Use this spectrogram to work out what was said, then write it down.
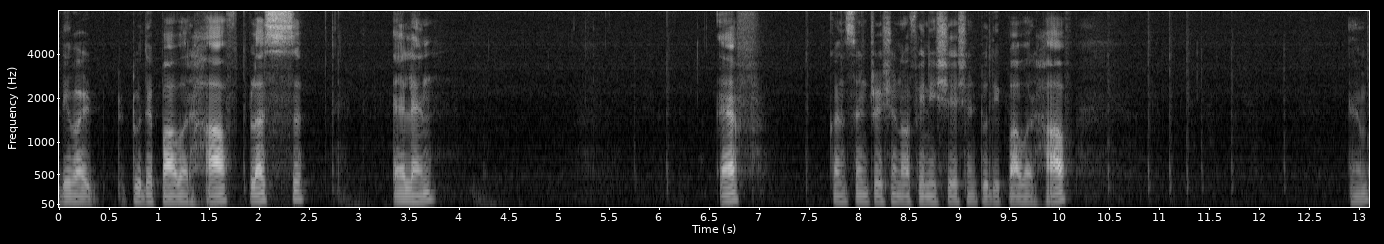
divide to the power half plus ln f concentration of initiation to the power half m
